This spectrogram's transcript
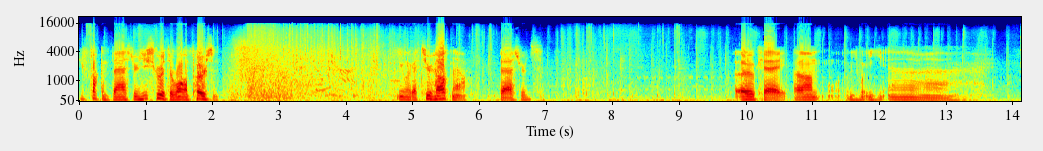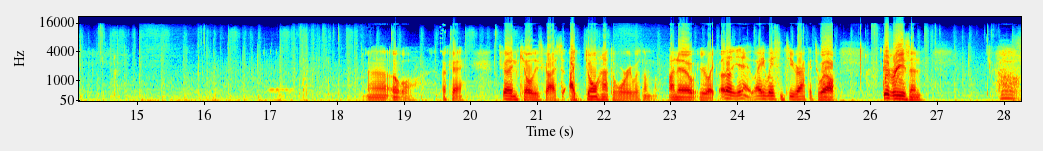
You fucking bastard, you screwed the wrong person. You only got two health now, bastards. Okay, um, uh, uh, oh, okay. Go ahead and kill these guys. So I don't have to worry with them. I know you're like, oh, yeah, why are you wasting two rockets? Well, good reason. oh,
